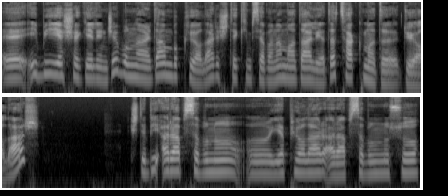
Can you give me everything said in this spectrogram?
E, bir yaşa gelince bunlardan bıkıyorlar. İşte kimse bana madalya da takmadı diyorlar. İşte bir Arap sabunu e, yapıyorlar. Arap sabunlusu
